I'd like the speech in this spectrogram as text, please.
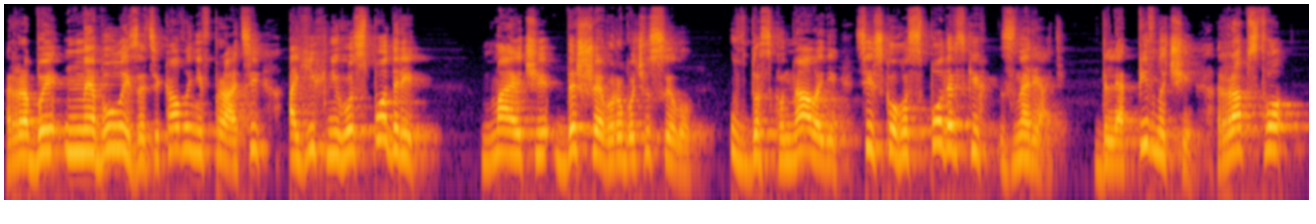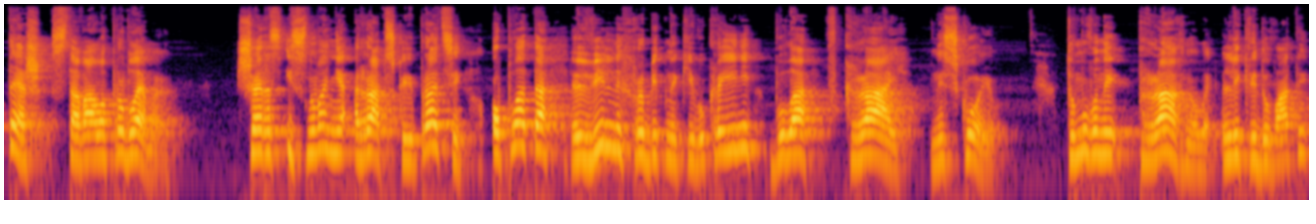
Раби не були зацікавлені в праці, а їхні господарі, маючи дешеву робочу силу, у вдосконаленні сільськогосподарських знарядь. Для півночі рабство теж ставало проблемою. Через існування рабської праці оплата вільних робітників в Україні була вкрай низькою. Тому вони прагнули ліквідувати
